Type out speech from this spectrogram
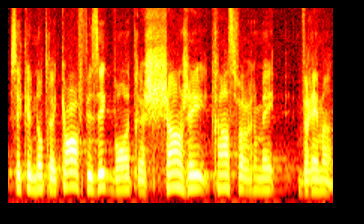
c'est que notre corps physique va être changé, transformé vraiment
